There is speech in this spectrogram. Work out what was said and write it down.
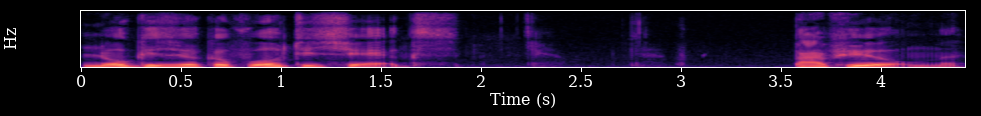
Nogizaka 46, Perfume,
